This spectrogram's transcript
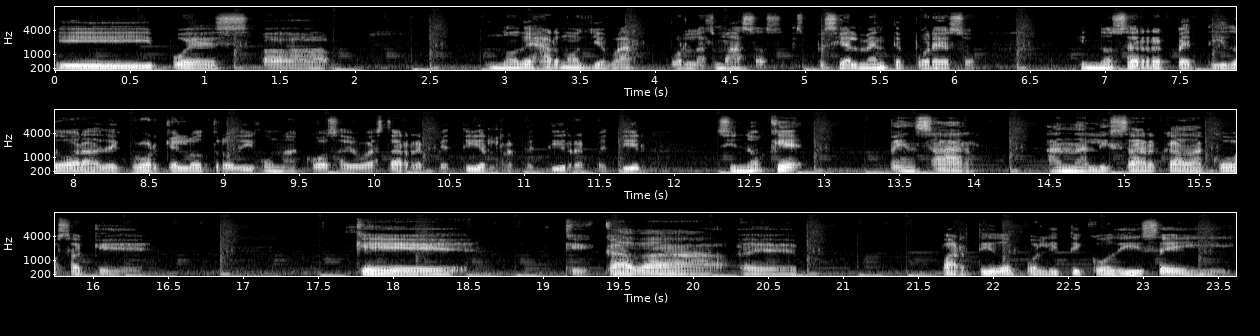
Y pues... Uh, no dejarnos llevar por las masas, especialmente por eso. Y no ser repetidora de porque el otro dijo una cosa y voy a estar repetir, repetir, repetir, sino que pensar, analizar cada cosa que, que, que cada eh, partido político dice y,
